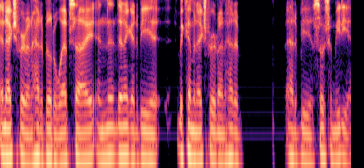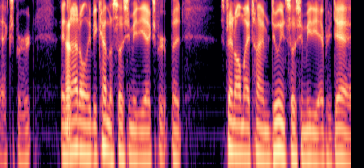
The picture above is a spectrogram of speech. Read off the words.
an expert on how to build a website, and then, then I got to be, a, become an expert on how to, how to be a social media expert, and Yeah. not only become a social media expert, but spend all my time doing social media every day.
